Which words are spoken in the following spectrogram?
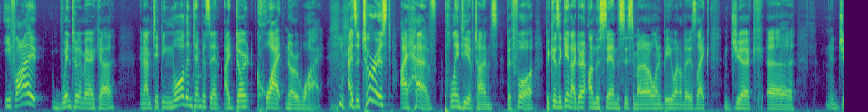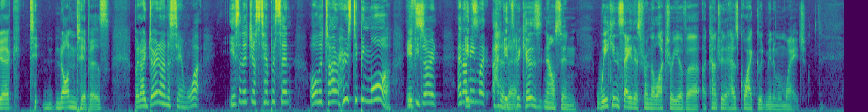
if I went to America and I'm tipping more than 10%, I don't quite know why. As a tourist, I have plenty of times before because again, I don't understand the system I don't want to be one of those like jerk uh jerk ti non-tippers. But I don't understand what isn't it just 10% all the time? Who's tipping more? If you don't and I mean like I don't it's know. It's because Nelson, we can say this from the luxury of a, a country that has quite good minimum wage,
